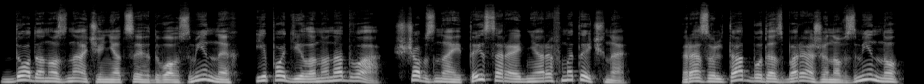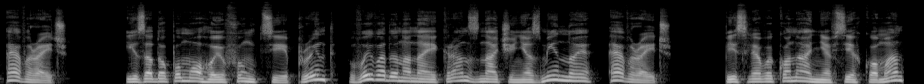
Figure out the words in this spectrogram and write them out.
Додано значення цих двох змінних і поділено на 2, щоб знайти середнє арифметичне. Результат буде збережено в змінну average, і за допомогою функції print виведено на екран значення змінної average. Після виконання всіх команд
